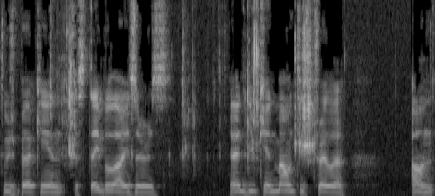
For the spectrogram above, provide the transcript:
push back in the stabilizers, and you can mount this trailer on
